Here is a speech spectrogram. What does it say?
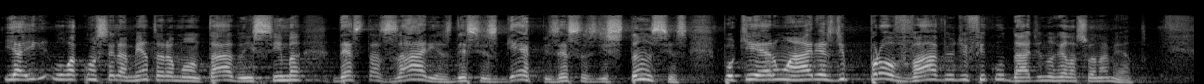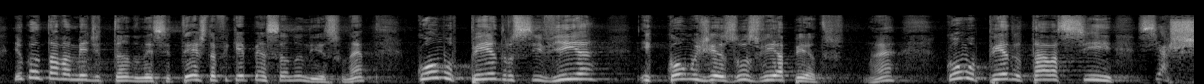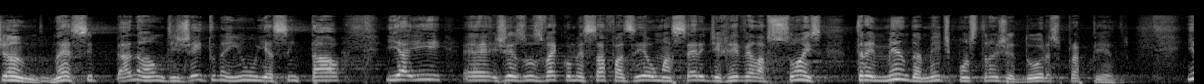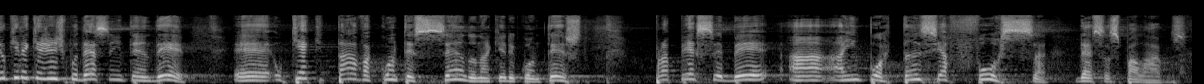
E aí o aconselhamento era montado em cima destas áreas, desses gaps, essas distâncias, porque eram áreas de provável dificuldade no relacionamento. E quando estava meditando nesse texto, eu fiquei pensando nisso, né? Como Pedro se via e como Jesus via Pedro, né? como Pedro estava se, se achando, né? Se, ah, não, de jeito nenhum e assim tal. E aí é, Jesus vai começar a fazer uma série de revelações tremendamente constrangedoras para Pedro. E eu queria que a gente pudesse entender é, o que é que estava acontecendo naquele contexto, para perceber a, a importância e a força dessas palavras.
